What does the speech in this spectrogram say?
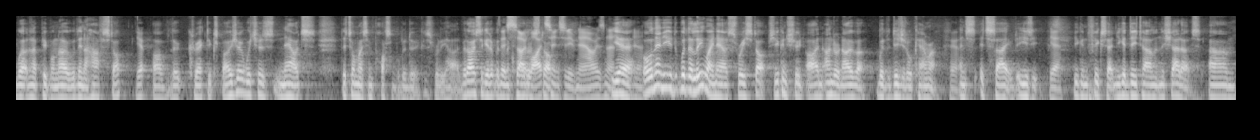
well. I don't know if people know within a half stop. Yep. of the correct exposure, which is now it's it's almost impossible to do because it's really hard. But I used to get it within a so quarter a light stop. sensitive now, isn't it? Yeah. Well, then you, with the leeway now is three stops. You can shoot under and over with a digital camera, Yeah. and it's saved easy. Yeah. You can fix that, and you get detail in the shadows. Um,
